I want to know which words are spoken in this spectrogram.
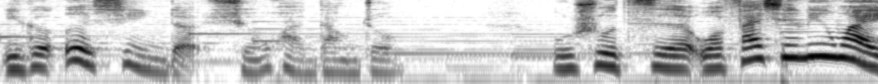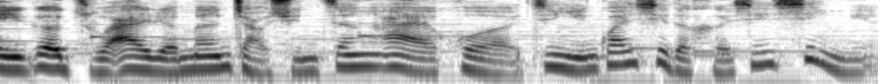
一个恶性的循环当中。无数次，我发现另外一个阻碍人们找寻真爱或经营关系的核心信念：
